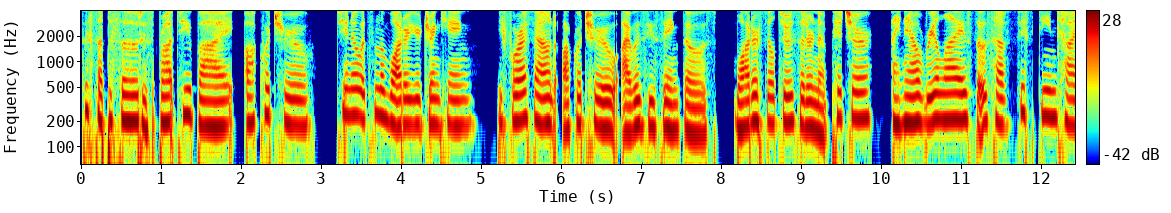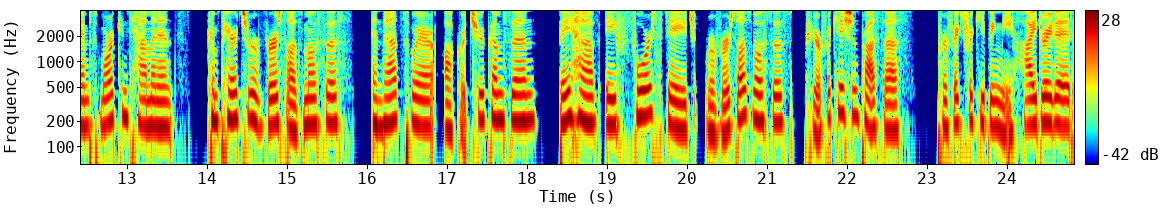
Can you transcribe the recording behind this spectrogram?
This episode is brought to you by AquaTru. Do you know what's in the water you're drinking? Before I found AquaTru, I was using those water filters that are in a pitcher I now realize those have 15 times more contaminants compared to reverse osmosis, and that's where AquaTru comes in. They have a four stage reverse osmosis purification process, perfect for keeping me hydrated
